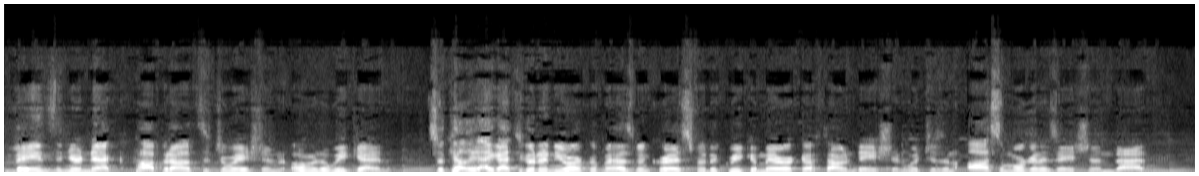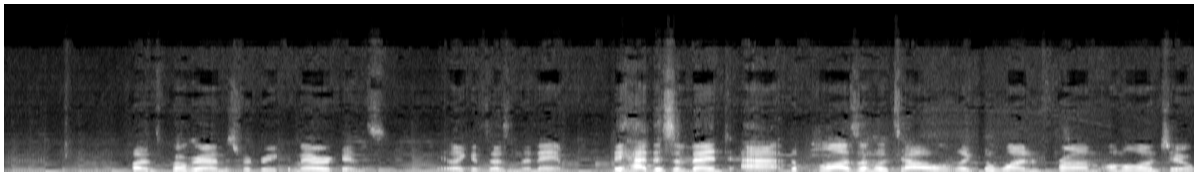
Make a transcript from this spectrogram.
veins in your neck popping out situation over the weekend. So, Kelly, I got to go to New York with my husband Chris for the Greek America Foundation, which is an awesome organization that funds programs for Greek Americans, like it says in the name. They had this event at the Plaza Hotel, like the one from Home Alone 2.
